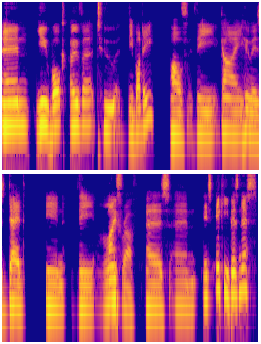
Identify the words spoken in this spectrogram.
Um, you walk over to the body of the guy who is dead in the life raft. As um, it's icky business.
